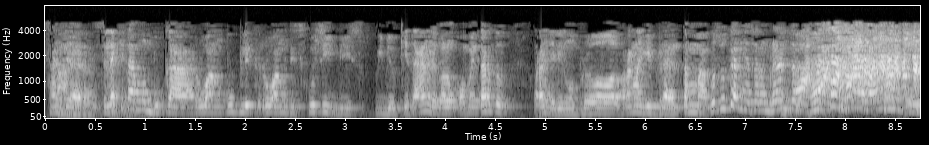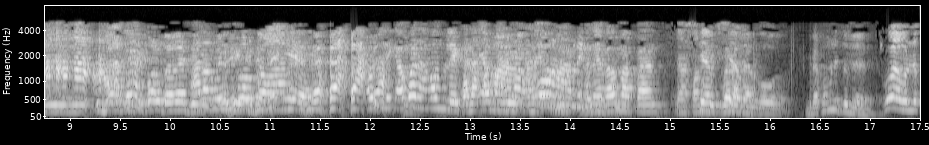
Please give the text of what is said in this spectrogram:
sadar. Setelah kita membuka ruang publik ruang diskusi di video kita kan ada kolom komentar tuh orang jadi ngobrol orang lagi berantem. Aku suka ngeliat orang berantem. Anak musical banget anak musical banget. Konflik apa anak konflik Anak anak konflik, anak konflik. anak makan Siap, siap. aku berapa menit tuh Dan? Wah, udah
